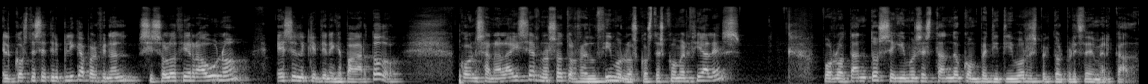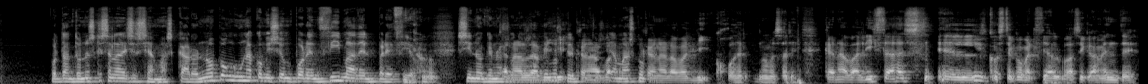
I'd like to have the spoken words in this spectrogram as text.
el coste se triplica, pero al final, si solo cierra uno, es el que tiene que pagar todo. Con Sanalyzer nosotros reducimos los costes comerciales, por lo tanto, seguimos estando competitivos respecto al precio de mercado. Por tanto, no es que Sanalyzer sea más caro, no pongo una comisión por encima del precio, Claro. sino que nosotros hacemos Canalabili- que el precio sea más joder, no me sale. Canabalizas el coste comercial, básicamente.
